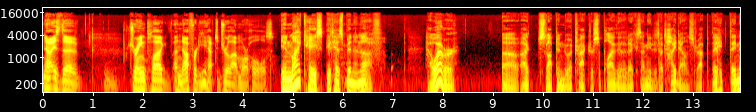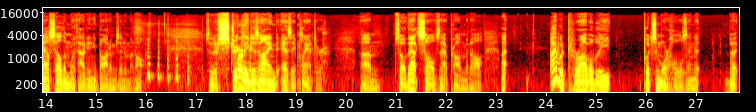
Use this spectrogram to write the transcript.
Now, is the drain plug enough, or do you have to drill out more holes? in my case, it has been enough. However, uh, I stopped into a tractor supply the other day because I needed a tie down strap. They they now sell them without any bottoms in them at all. so they're strictly Perfect. designed as a planter. Um, so that solves that problem at all. I I would probably put some more holes in it, but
